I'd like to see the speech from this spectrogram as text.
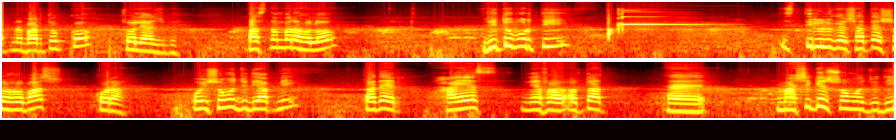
আপনার বার্ধক্য চলে আসবে। পাঁচ নম্বর হলো, ঋতুবর্তী স্ত্রীলোকের সাথে সহবাস করা। ওই সময় যদি আপনি তাদের হায়েস নেফা, অর্থাৎ মাসিকের সময় যদি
